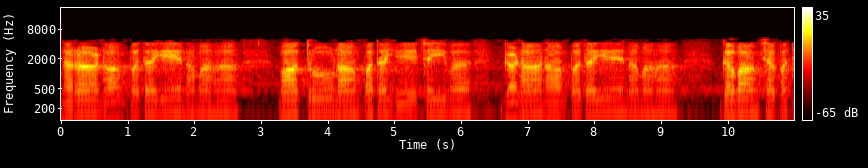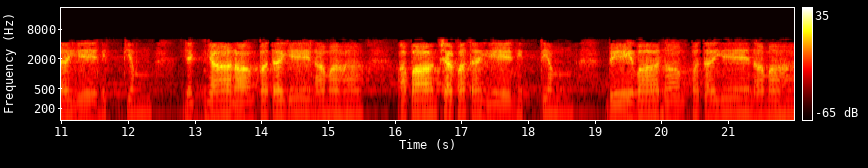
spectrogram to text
नराणाम् पतये नमः मातॄणाम् पतये चैव गणानाम् पतये नमः। गवाम् च पतये नित्यम् यज्ञानाम् पतये नमः। अपाम् च पतये नित्यम् देवानाम् पतये नमः।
